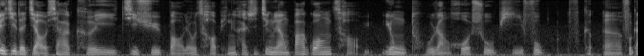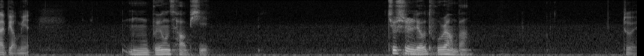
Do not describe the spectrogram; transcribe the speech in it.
月季的脚下可以继续保留草坪，还是尽量扒光草，用土壤或树皮覆覆盖呃覆盖表面？嗯，不用草皮，就是留土壤吧。对，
